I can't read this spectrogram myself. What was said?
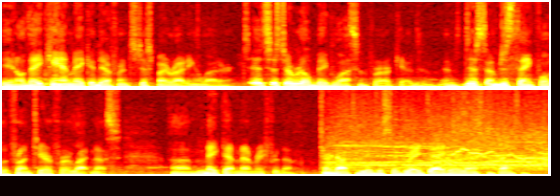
you know, they can make a difference just by writing a letter. It's just a real big lesson for our kids. And, and just, I'm just thankful to Frontier for letting us uh, make that memory for them. Turned out to be just a great day here at Aspen Crossing.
